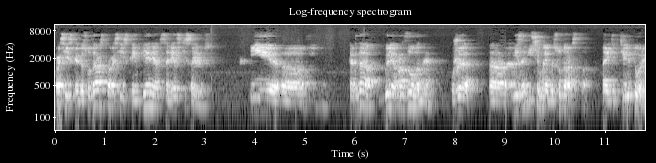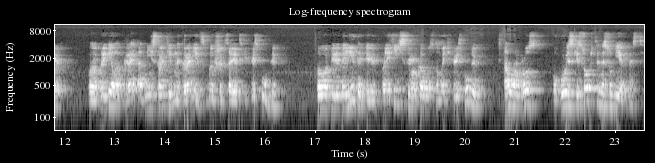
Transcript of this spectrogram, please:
Российское государство, Российская империя, Советский Союз. И э, когда были образованы уже э, независимые государства на этих территориях, в пределах административных границ бывших советских республик, то перед элитой, перед политическим руководством этих республик стал вопрос о поиске собственной субъектности.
